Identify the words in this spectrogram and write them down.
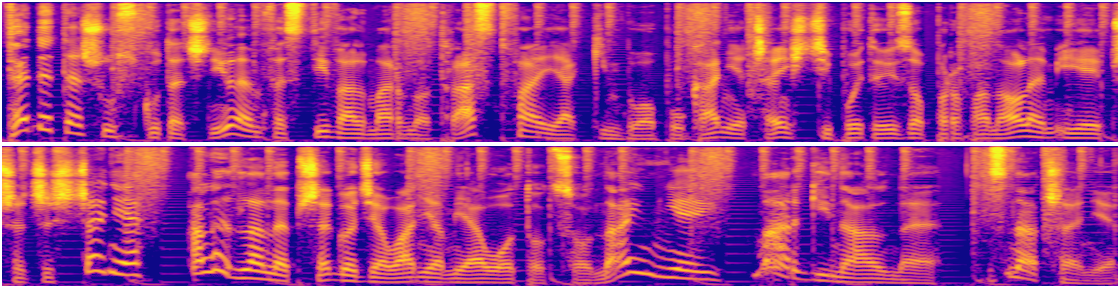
Wtedy też uskuteczniłem festiwal marnotrawstwa, jakim było płukanie części płyty izopropanolem i jej przeczyszczenie, ale dla lepszego działania miało to co najmniej marginalne znaczenie.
